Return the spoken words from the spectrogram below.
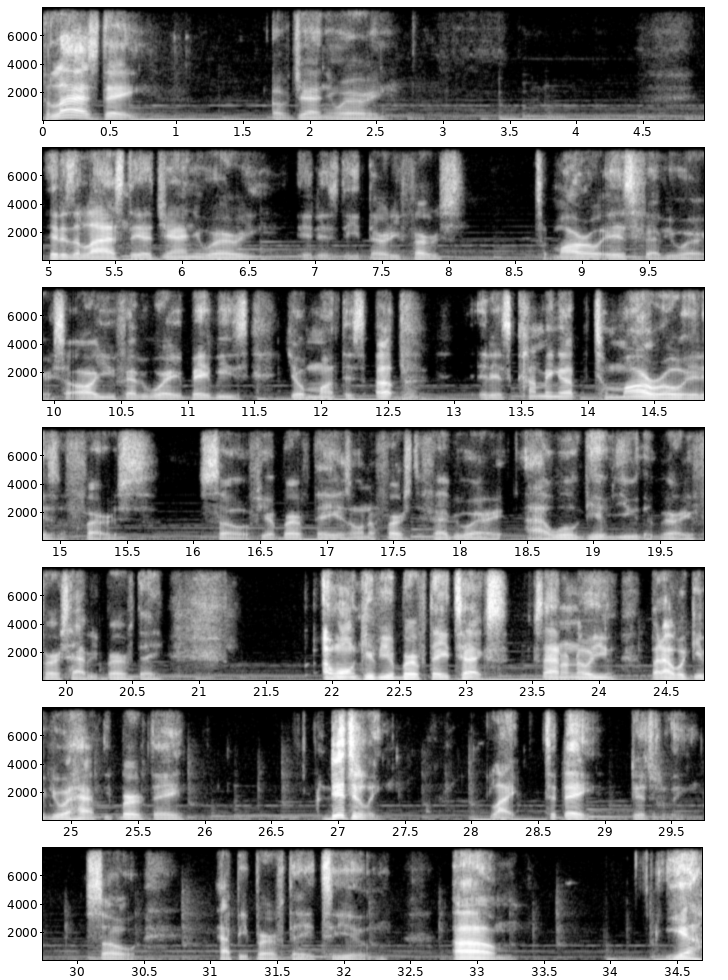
the last day of January. It is the last day of January. It is the 31st. Tomorrow is February. So, all you February babies, your month is up. It is coming up tomorrow. It is the first. So, if your birthday is on the 1st of February, I will give you the very first happy birthday. I won't give you a birthday text because I don't know you, but I will give you a happy birthday digitally, like today, digitally. So, happy birthday to you. Um, yeah.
